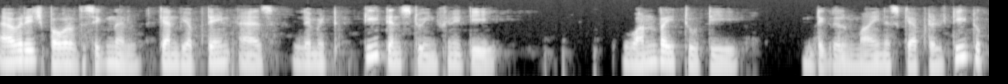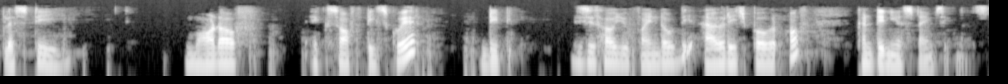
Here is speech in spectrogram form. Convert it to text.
Average power of the signal can be obtained as limit t tends to infinity 1 by 2t integral minus capital T to plus t mod of x of t square dt. This is how you find out the average power of continuous time signals.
